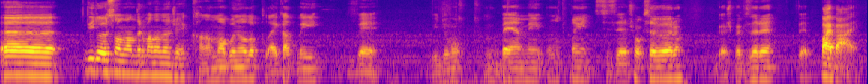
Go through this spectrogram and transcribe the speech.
Ee, videoyu sonlandırmadan önce kanalıma abone olup like atmayı ve videomu beğenmeyi unutmayın. Sizleri çok seviyorum. Görüşmek üzere ve bay bay.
